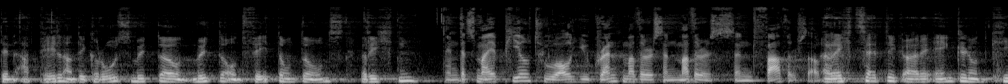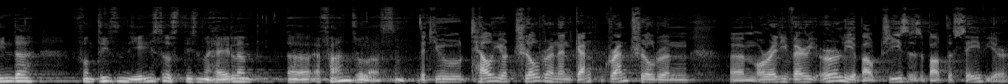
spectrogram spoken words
den Appell an die Großmütter und Mütter und Väter unter uns richten, And that's my appeal to all you grandmothers and mothers and fathers out there. rechtzeitig eure Enkel und Kinder von diesem Jesus, diesem Heiland äh, erfahren zu lassen. That you tell your children and gran- grandchildren um, already very early about Jesus, about the Savior.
